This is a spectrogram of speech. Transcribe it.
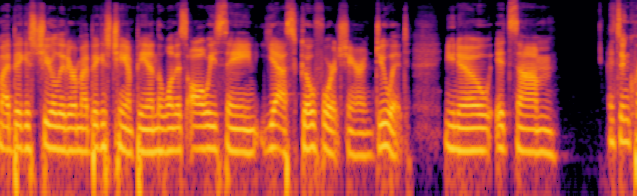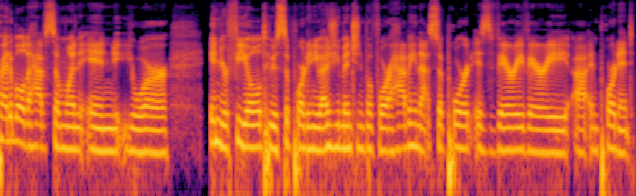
my biggest cheerleader, my biggest champion, the one that's always saying, "Yes, go for it, Sharon. Do it." You know, it's um it's incredible to have someone in your in your field who is supporting you. As you mentioned before, having that support is very, very uh, important,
